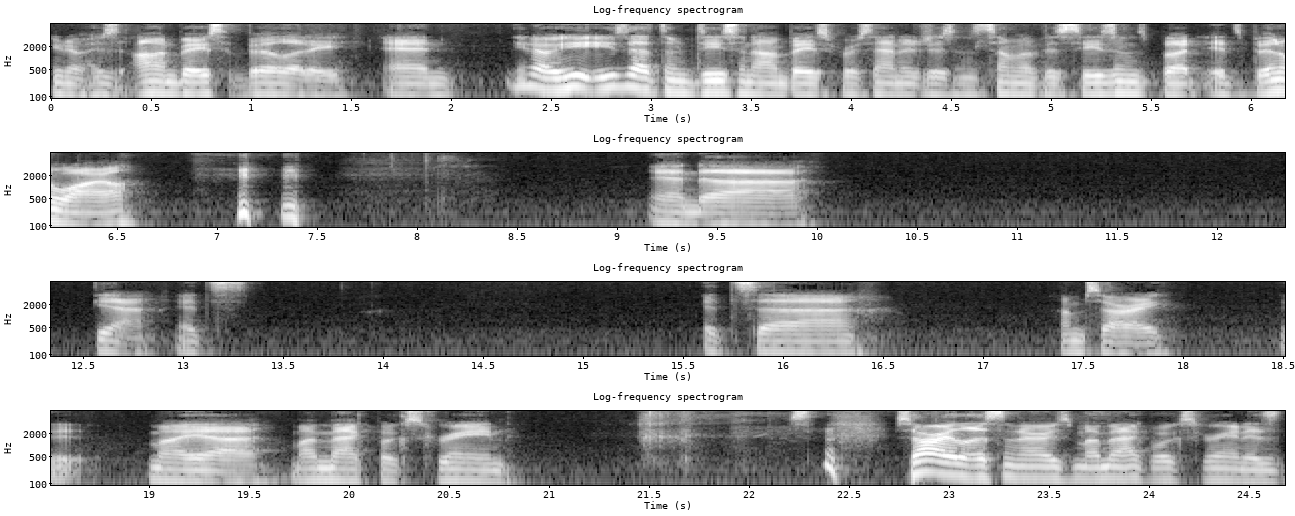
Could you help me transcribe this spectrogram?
you know, his on-base ability and you know, he, he's had some decent on-base percentages in some of his seasons, but it's been a while. and uh yeah, it's it's uh I'm sorry. It- my uh my MacBook screen Sorry listeners, my MacBook screen is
